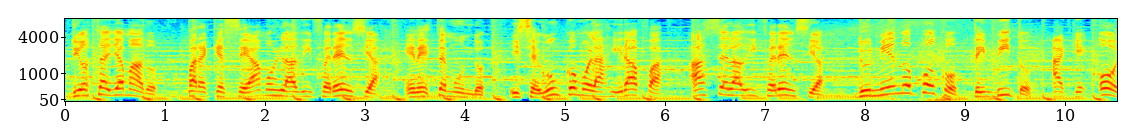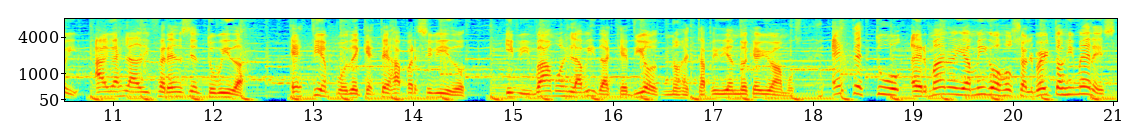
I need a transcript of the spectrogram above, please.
Dios te ha llamado para que seamos la diferencia en este mundo y según como la jirafa hace la diferencia, durmiendo poco, te invito a que hoy hagas la diferencia en tu vida. Es tiempo de que estés apercibido y vivamos la vida que Dios nos está pidiendo que vivamos. Este es tu hermano y amigo José Alberto Jiménez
